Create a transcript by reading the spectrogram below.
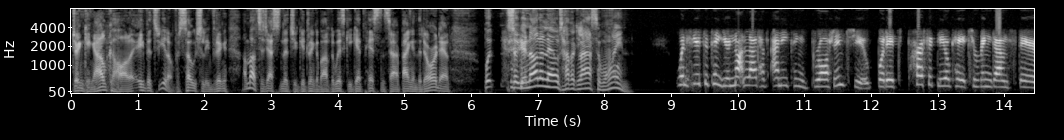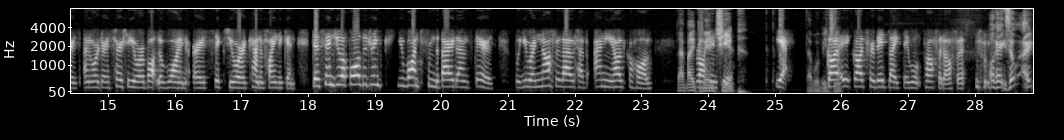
drinking alcohol if it's you know for socially drinking. I'm not suggesting that you could drink a bottle of whiskey, get pissed, and start banging the door down. But so you're not allowed to have a glass of wine. Well, here's the thing: you're not allowed to have anything brought into you, but it's perfectly okay to ring downstairs and order a 30 euro bottle of wine or a 6 euro can of Heineken. They'll send you up all the drink you want from the bar downstairs, but you are not allowed to have any alcohol. That might Brought come in into you. cheap. Yeah. That would be God, cheap. God forbid, like they won't profit off it. Okay, so I,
